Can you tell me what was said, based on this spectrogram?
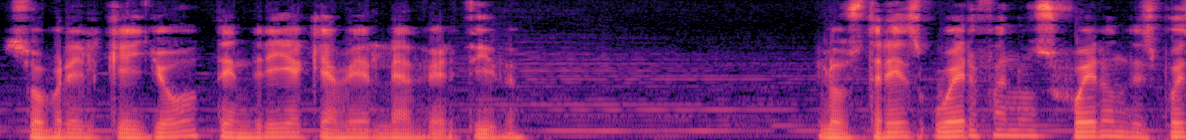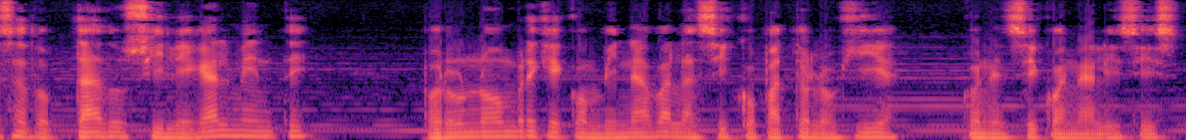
sobre el que yo tendría que haberle advertido. Los tres huérfanos fueron después adoptados ilegalmente por un hombre que combinaba la psicopatología con el psicoanálisis.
